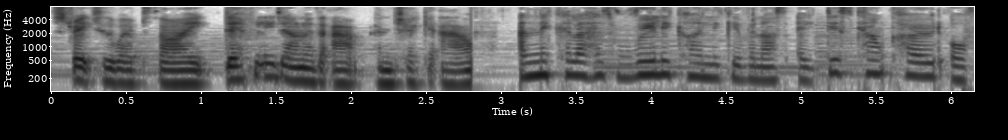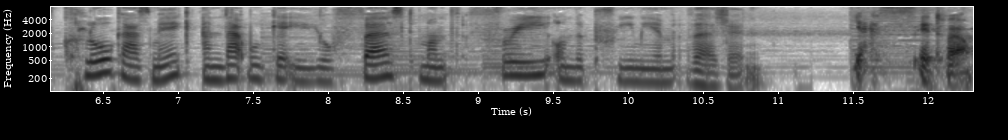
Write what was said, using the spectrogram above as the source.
straight to the website. Definitely download the app and check it out. And Nicola has really kindly given us a discount code of Clawgasmic, and that will get you your first month free on the premium version. Yes, it will.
